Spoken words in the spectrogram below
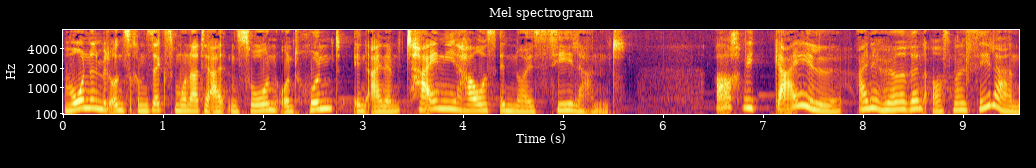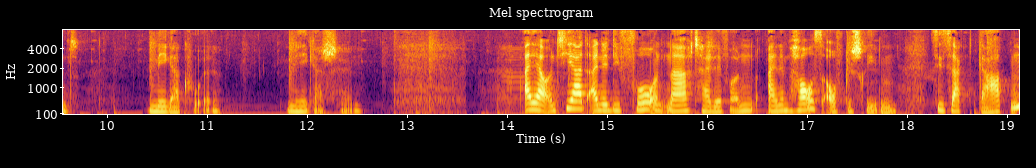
Wohnen mit unserem sechs Monate alten Sohn und Hund in einem Tiny House in Neuseeland. Ach, wie geil! Eine Hörerin aus Neuseeland. Mega cool. Mega schön. Ah ja, und hier hat eine die Vor- und Nachteile von einem Haus aufgeschrieben. Sie sagt Garten,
